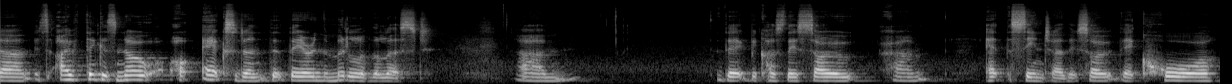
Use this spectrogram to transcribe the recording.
uh, I think it's no accident that they're in the middle of the list. Um, because they're so um, at the centre, they're so their core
